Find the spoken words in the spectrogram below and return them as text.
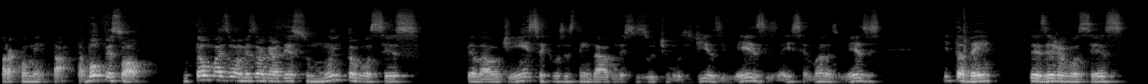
para comentar, tá bom, pessoal? Então, mais uma vez, eu agradeço muito a vocês pela audiência que vocês têm dado nesses últimos dias e meses, aí, semanas e meses, e também desejo a vocês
